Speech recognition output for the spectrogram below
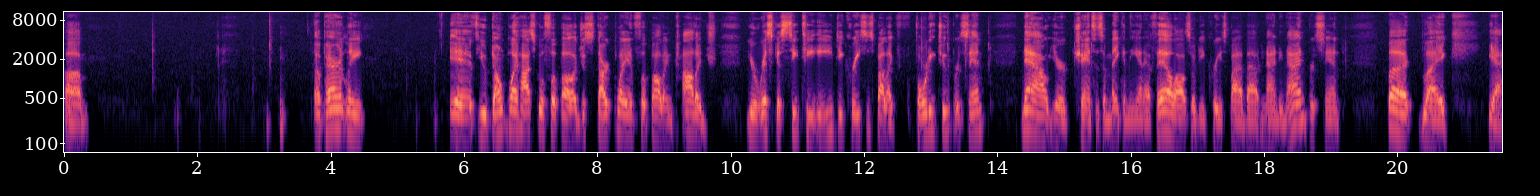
um, apparently if you don't play high school football or just start playing football in college, your risk of CTE decreases by like 42%. Now, your chances of making the NFL also decrease by about 99%. But, like, yeah,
